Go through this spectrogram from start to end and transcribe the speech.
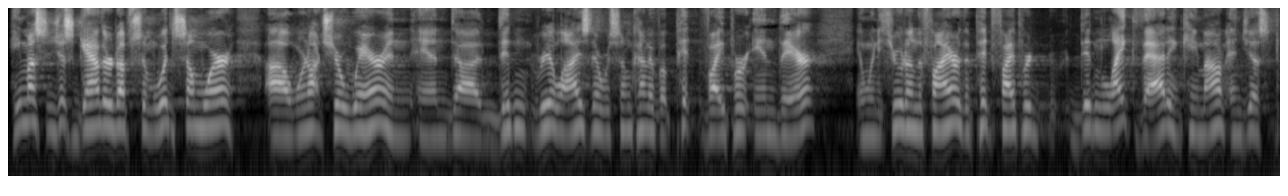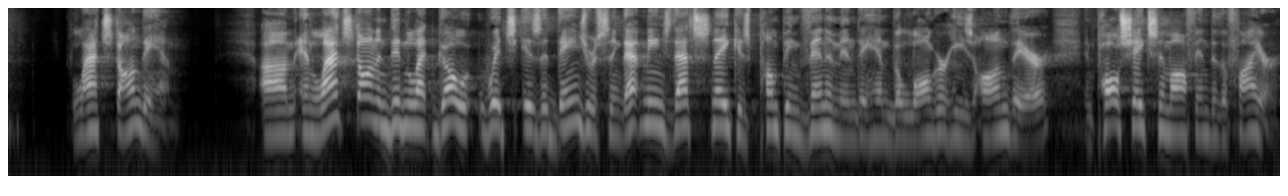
He must have just gathered up some wood somewhere, uh, we're not sure where, and, and uh, didn't realize there was some kind of a pit viper in there. And when he threw it on the fire, the pit viper didn't like that and came out and just latched onto him. Um, and latched on and didn't let go, which is a dangerous thing. That means that snake is pumping venom into him the longer he's on there. And Paul shakes him off into the fire.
